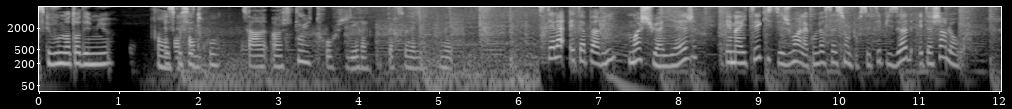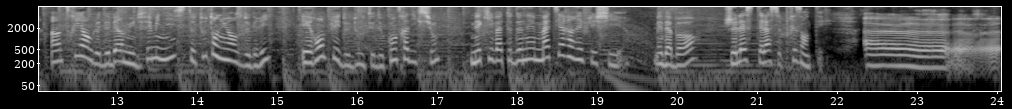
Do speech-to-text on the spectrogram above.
Est-ce que vous m'entendez mieux? Est-ce que c'est trop? C'est un, un ch'touille trop, je dirais, personnellement. Mais... Stella est à Paris, moi je suis à Liège, et Maïté, qui s'est joint à la conversation pour cet épisode, est à Charleroi. Un triangle des Bermudes féministes tout en nuances de gris et rempli de doutes et de contradictions mais qui va te donner matière à réfléchir. Mais d'abord, je laisse Stella se présenter. Euh,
